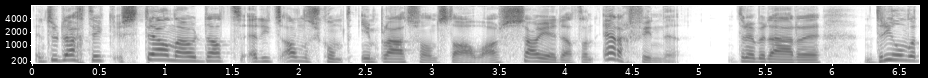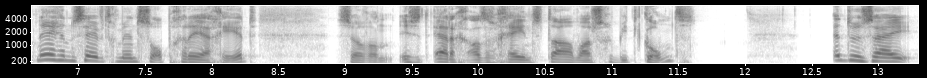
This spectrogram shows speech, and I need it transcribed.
En toen dacht ik, stel nou dat er iets anders komt in plaats van Star Wars, zou jij dat dan erg vinden? Er hebben daar eh, 379 mensen op gereageerd. Zo van, is het erg als er geen Star Wars gebied komt? En toen zei 37,2%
